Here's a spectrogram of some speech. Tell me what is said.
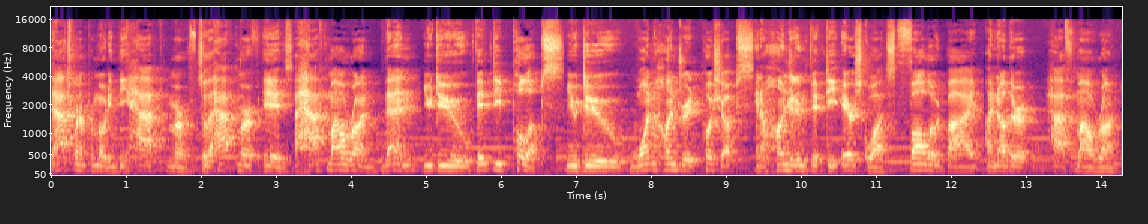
That's what I'm promoting, the half Murph. So the half Murph is a half mile run. Then you do 50 pull-ups. You do 100 push-ups and 150 air squats, followed by another half mile run.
